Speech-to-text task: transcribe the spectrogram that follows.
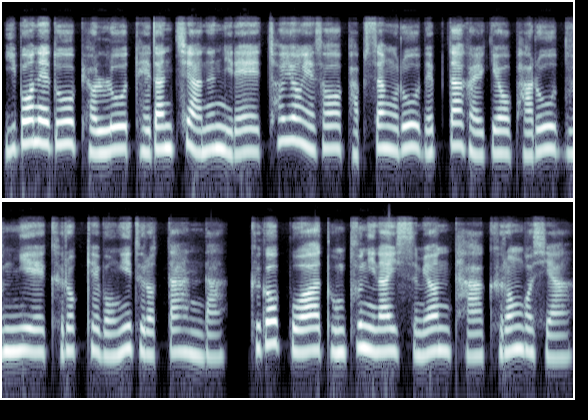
이번에도 별로 대단치 않은 일에 처형해서 밥상으로 냅다 갈겨 바로 눈 위에 그렇게 멍이 들었다 한다. 그것 보아 돈푼이나 있으면 다 그런 것이야.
